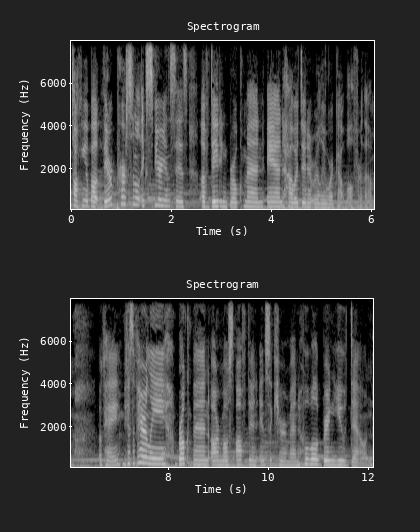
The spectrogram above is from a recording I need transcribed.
talking about their personal experiences of dating broke men and how it didn't really work out well for them okay? Because apparently, broke men are most often insecure men who will bring you down.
